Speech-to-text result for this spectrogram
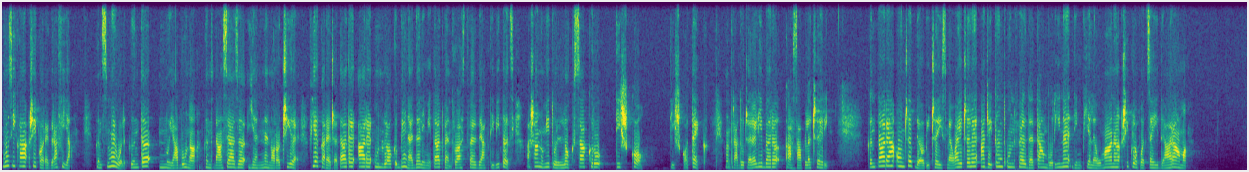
muzica și coregrafia. Când smeul cântă, nu e bună. Când dansează, e nenorocire. Fiecare cetate are un loc bine delimitat pentru astfel de activități, așa numitul loc sacru Tișco, Tișcotec, în traducere liberă, Casa Plăcerii. Cântarea o încep de obicei smeoaicele agitând un fel de tamburine din piele umană și clopoței de aramă.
